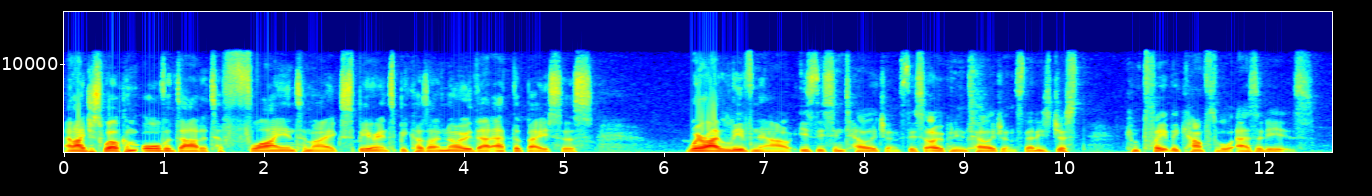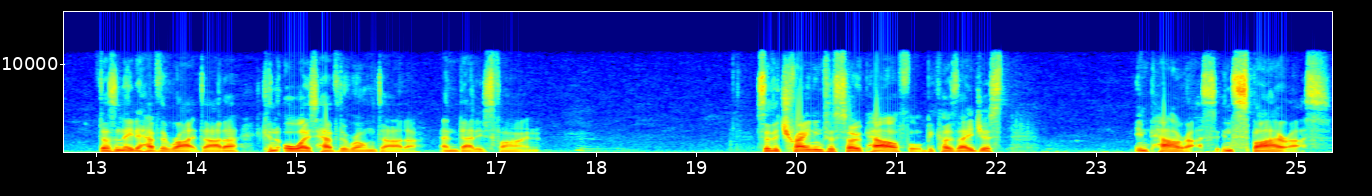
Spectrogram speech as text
And I just welcome all the data to fly into my experience because I know that at the basis, where I live now is this intelligence, this open intelligence that is just completely comfortable as it is. Doesn't need to have the right data, can always have the wrong data, and that is fine. So the trainings are so powerful because they just empower us, inspire us.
